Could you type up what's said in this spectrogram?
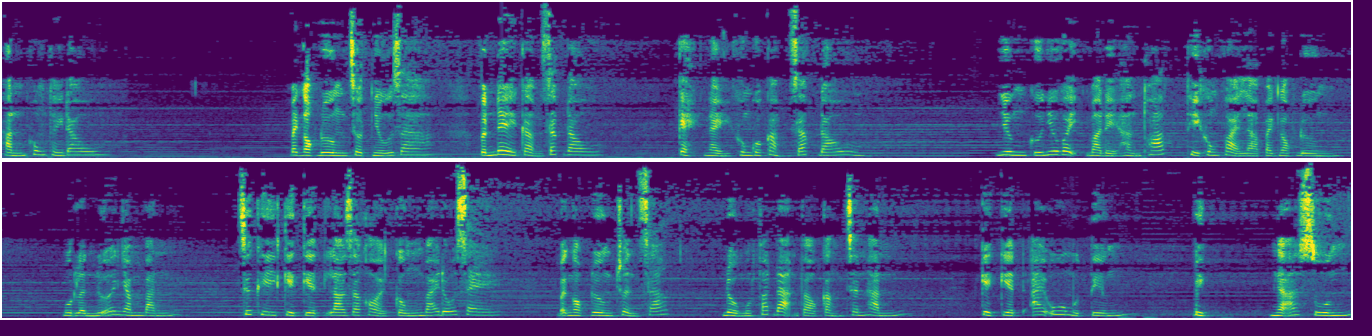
Hắn không thấy đau. Bạch Ngọc Đường chợt nhớ ra Vấn đề cảm giác đau. Kẻ này không có cảm giác đau. Nhưng cứ như vậy mà để hắn thoát Thì không phải là Bạch Ngọc Đường. Một lần nữa nhắm bắn. Trước khi Kiệt Kiệt lao ra khỏi cống bãi đỗ xe, Bạch Ngọc Đường chuẩn xác Nổ một phát đạn vào cẳng chân hắn. Kiệt Kiệt ai u một tiếng, Bịch, Ngã xuống.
